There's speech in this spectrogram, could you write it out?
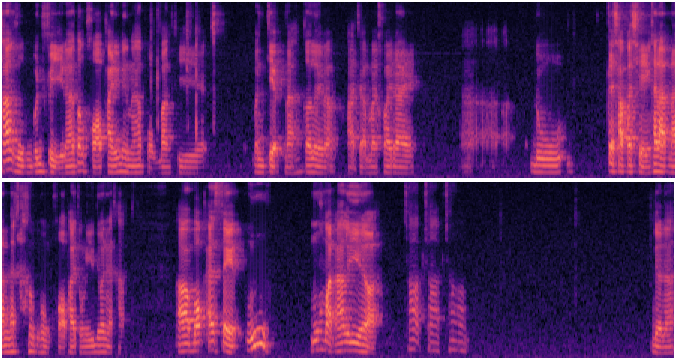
ข้างหูผมเป็นฝีนะ ต้องขออภัยนิดนึงนะครับผมบางทีมันเจ็บนะ ก็เลยแบบ อาจจะไม่ค่อยได้ดูกระฉับกระเฉงขนาดนั้นนะครับ ผมขออภัยตรงนี้ด้วยนะครับอ่าบล็อกแอสเซทอู้มูฮัมหมัดอาลีเหรอชอบชอบชอบ เดี๋ยวนะ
